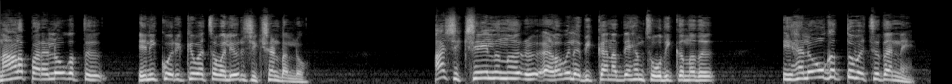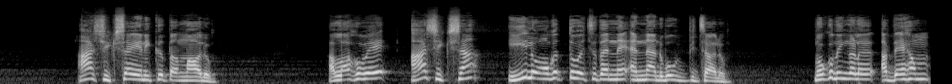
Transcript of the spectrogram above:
നാളെ പരലോകത്ത് എനിക്കൊരുക്കി വെച്ച വലിയൊരു ശിക്ഷ ഉണ്ടല്ലോ. ആ ശിക്ഷയിൽ നിന്ന് ഒരു ഇളവ് ലഭിക്കാൻ അദ്ദേഹം ചോദിക്കുന്നത് ഇഹലോകത്ത് വെച്ച് തന്നെ ആ ശിക്ഷ എനിക്ക് തന്നാലും അള്ളാഹുവെ ആ ശിക്ഷ ഈ ലോകത്ത് വെച്ച് തന്നെ എന്നെ അനുഭവിപ്പിച്ചാലും. നോക്കൂ നിങ്ങൾ അദ്ദേഹം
